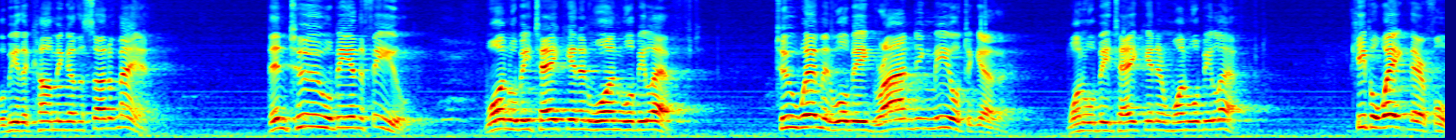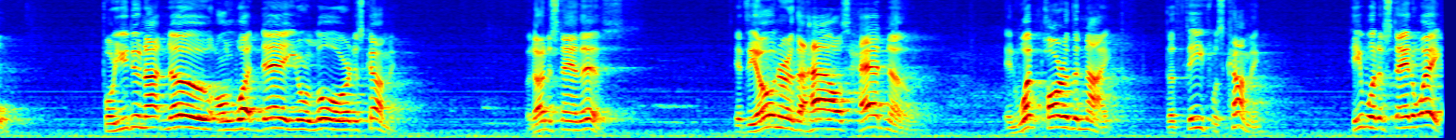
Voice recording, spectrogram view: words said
will be the coming of the Son of Man. Then two will be in the field. One will be taken and one will be left. Two women will be grinding meal together. One will be taken and one will be left. Keep awake, therefore, for you do not know on what day your Lord is coming. But understand this if the owner of the house had known in what part of the night the thief was coming, he would have stayed awake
